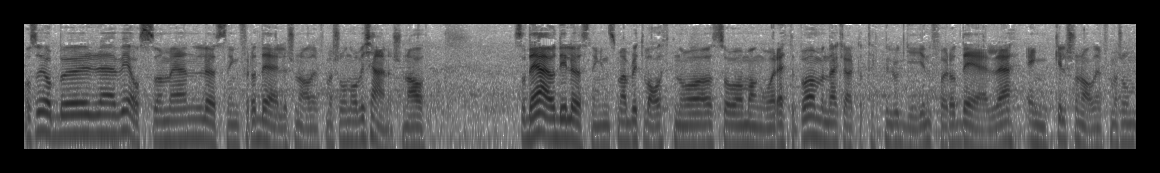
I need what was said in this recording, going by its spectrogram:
Og så jobber vi også med en løsning for å dele journalinformasjon over kjernejournal. Så Det er jo de løsningene som er blitt valgt nå så mange år etterpå. Men det er klart at teknologien for å dele enkel journalinformasjon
